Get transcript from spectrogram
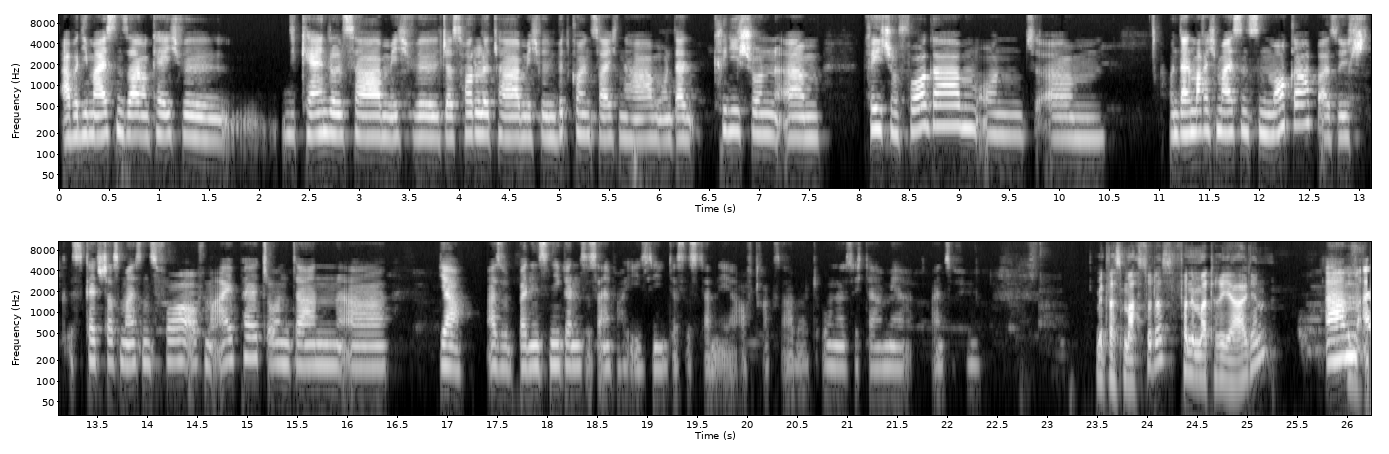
Aber die meisten sagen, okay, ich will die Candles haben, ich will Just Hodl It haben, ich will ein Bitcoin-Zeichen haben und dann kriege ich schon, ähm, kriege ich schon Vorgaben und ähm, und dann mache ich meistens ein Mockup, also ich sketch das meistens vor auf dem iPad und dann, äh, ja, also bei den Sneakern ist es einfach easy. Das ist dann eher Auftragsarbeit, ohne sich da mehr reinzufühlen. Mit was machst du das von den Materialien? Ähm, also, also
